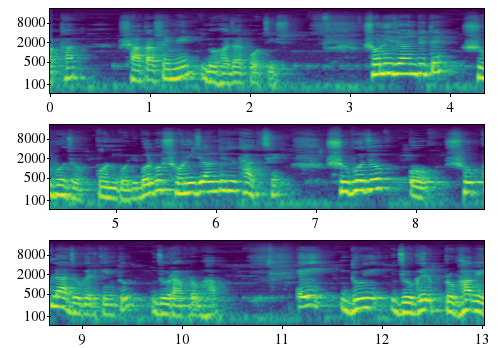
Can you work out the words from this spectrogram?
অর্থাৎ সাতাশে মে দু হাজার পঁচিশ। শনি জয়ন্তীতে শুভযোগ কোনগুলি বলব শনি জয়ন্তীতে থাকছে শুভযোগ ও শুক্লা যোগের কিন্তু জোড়া প্রভাব। এই দুই যোগের প্রভাবে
